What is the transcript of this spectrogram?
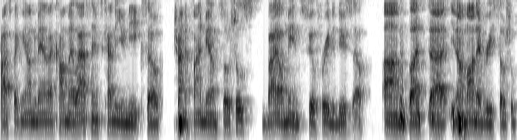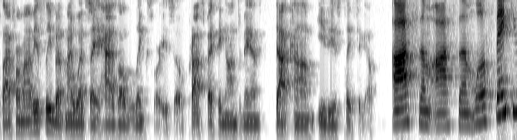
prospectingondemand.com my last name's kind of unique so trying to find me on socials by all means feel free to do so. Um, but uh, you know i'm on every social platform obviously but my website has all the links for you. So prospectingondemand.com easiest place to go. Awesome awesome. Well thank you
